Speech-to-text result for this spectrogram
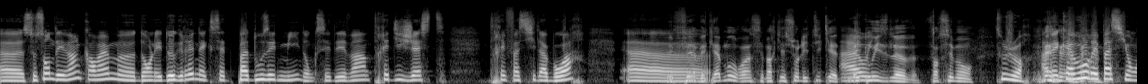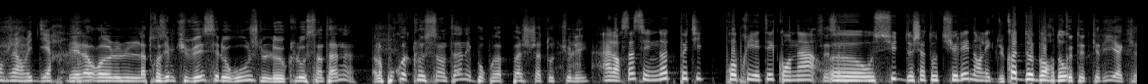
Euh, ce sont des vins quand même euh, dont les degrés n'excèdent pas 12,5, donc c'est des vins très digestes, très faciles à boire. Euh... fait avec amour, hein, c'est marqué sur l'étiquette. Ah, Made with love, forcément. Toujours, avec amour et passion, j'ai envie de dire. Et alors, euh, la troisième cuvée, c'est le rouge, le Clos Sainte-Anne. Alors pourquoi Clos Sainte-Anne et pourquoi pas Château de Thiollet? Alors ça, c'est une autre petite propriété qu'on a euh, au sud de Château-Thiollet, dans les côtes de Bordeaux. Côté de Cadillac.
